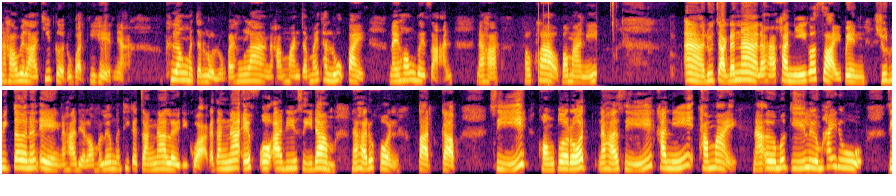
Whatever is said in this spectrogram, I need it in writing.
นะคะ เวลาที่เกิดอุบัติเหตุเนี่ยเครื่องมันจะหล่นลงไปข้างล่างนะคะ มันจะไม่ทะลุไปในห้องโดยสารนะคะคร่าวๆประมาณนี้อ่าดูจากด้านหน้านะคะคันนี้ก็ใส่เป็นชุดวิกเตอร์นั่นเองนะคะ เดี๋ยวเรามาเริ่มกันที่กระจังหน้าเลยดีกว่ากระจังหน้า FORD สีดำนะคะ ทุกคนตัดกับสีของตัวรถนะคะ สีคันนี้ทำใหม่ นะเออเมื่อกี้ลืมให้ดูสี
